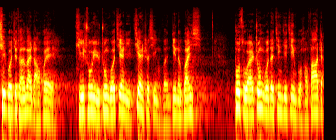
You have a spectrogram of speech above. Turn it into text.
七国集团外长会提出与中国建立建设性稳定的关系，不阻碍中国的经济进步和发展。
